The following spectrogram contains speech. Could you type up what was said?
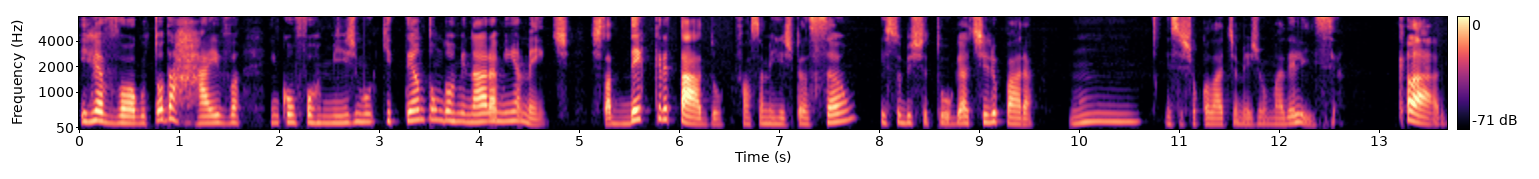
e revogo toda raiva, inconformismo que tentam dominar a minha mente. Está decretado. Faço a minha respiração e substituo o gatilho para Hum, esse chocolate é mesmo uma delícia. Claro,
